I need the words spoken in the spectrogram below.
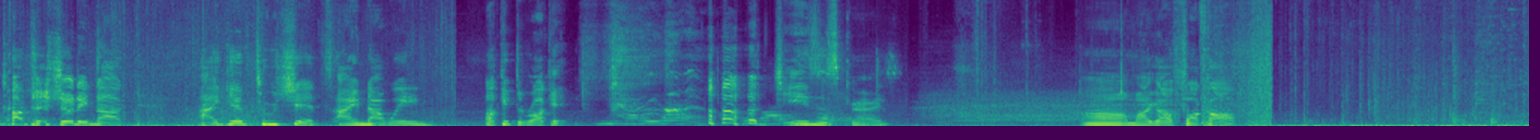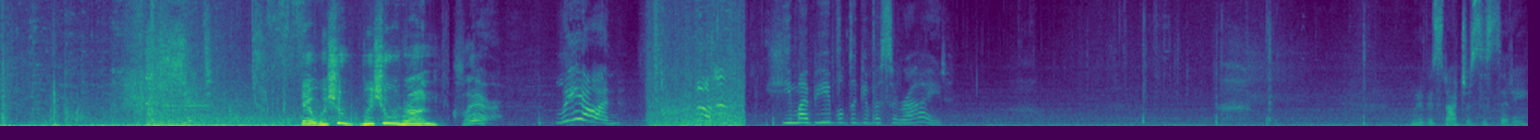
Stop the shooting, knock. I give two shits. I'm not waiting. I'll keep the rocket. Jesus. Christ. Oh my god, fuck off. Yeah, we should we should run. Claire. Leon! He might be able to give us a ride. What if it's not just the city?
